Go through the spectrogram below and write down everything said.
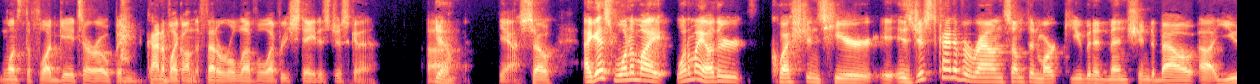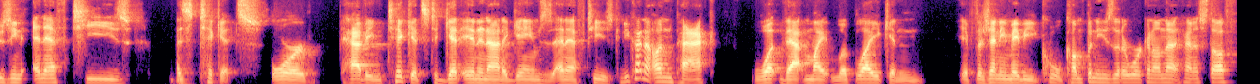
once the floodgates are open, kind of like on the federal level, every state is just gonna, uh, yeah, yeah. So I guess one of my one of my other questions here is just kind of around something Mark Cuban had mentioned about uh, using NFTs as tickets or having tickets to get in and out of games as NFTs. Can you kind of unpack what that might look like and if there's any maybe cool companies that are working on that kind of stuff?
